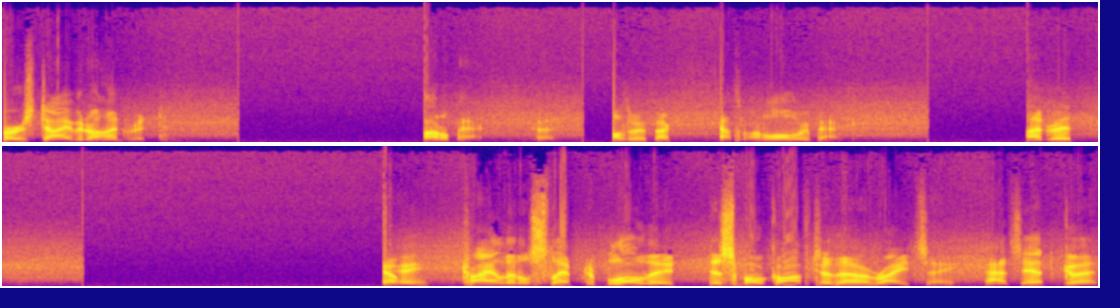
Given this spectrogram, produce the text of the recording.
First dive at 100. Throttle back. Good. All the way back. Yeah, throttle all the way back. 100. Yep. Okay. Try a little slip to blow the, the smoke off to the right, say. That's it. Good.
